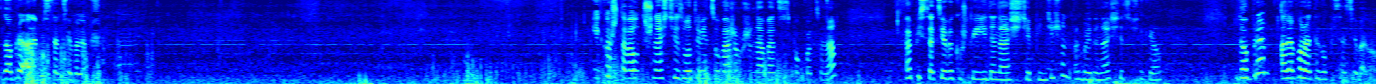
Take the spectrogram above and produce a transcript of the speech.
Jest dobry, ale pistacjowy lepszy. I kosztował 13 zł, więc uważam, że nawet spoko cena. A pistacjowy kosztuje 11,50 albo 11, coś takiego. Dobre, ale wolę tego pistacjowego.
